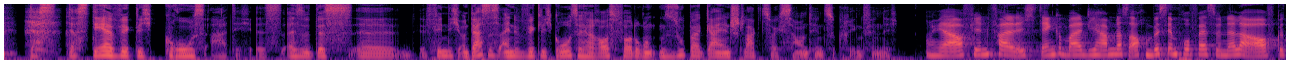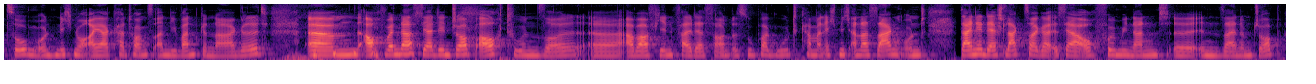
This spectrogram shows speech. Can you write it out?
dass, dass der wirklich großartig ist. Also das äh, finde ich, und das ist eine wirklich große Herausforderung, einen super geilen Schlagzeug-Sound hinzukriegen, finde ich. Ja, auf jeden Fall. Ich denke mal, die haben das auch ein bisschen professioneller aufgezogen und nicht nur Eierkartons an die Wand genagelt. ähm, auch wenn das ja den Job auch tun soll. Äh, aber auf jeden Fall, der Sound ist super gut, kann man echt nicht anders sagen. Und Daniel, der Schlagzeuger, ist ja auch fulminant äh, in seinem Job.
